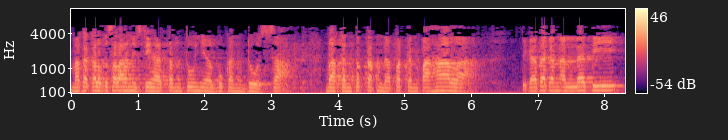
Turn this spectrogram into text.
Maka kalau kesalahan istihad tentunya bukan dosa, bahkan tetap mendapatkan pahala. Dikatakan allati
